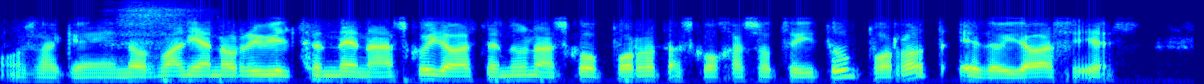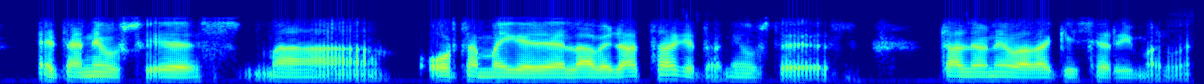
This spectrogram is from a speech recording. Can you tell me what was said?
Osa, que normalian horri biltzen den asko irabazten duen, asko porrot asko jasotze ditu, porrot edo irabazi ez. Eta ne ustez, ba, hortan bai gerela beratzak, eta ne ustez, talde hone badaki zer egin duen.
